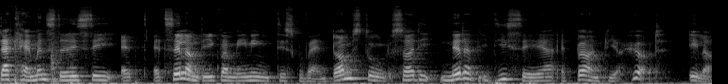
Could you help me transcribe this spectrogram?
der kan man stadig se, at, at selvom det ikke var meningen, det skulle være en domstol, så er det netop i de sager, at børn bliver hørt, eller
